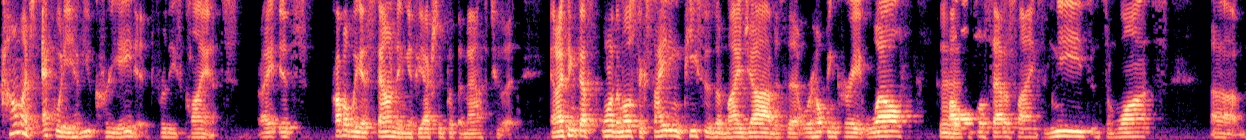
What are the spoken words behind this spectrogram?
How much equity have you created for these clients? Right? It's probably astounding if you actually put the math to it. And I think that's one of the most exciting pieces of my job is that we're helping create wealth mm-hmm. while also satisfying some needs and some wants. Um,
